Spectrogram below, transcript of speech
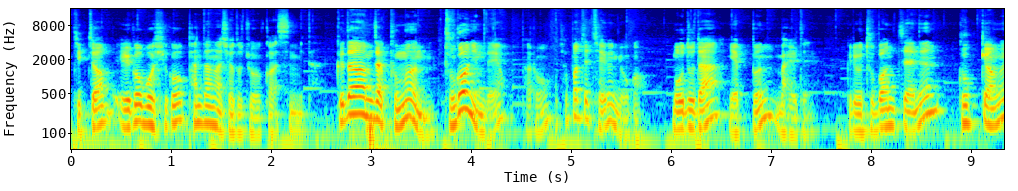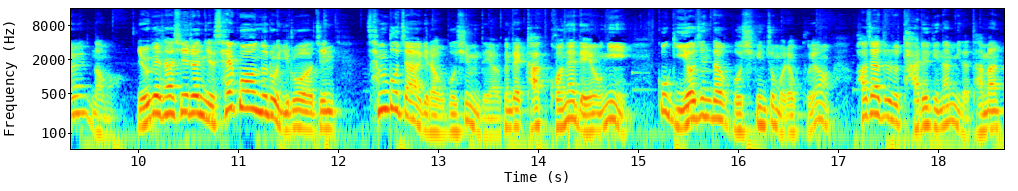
직접 읽어보시고 판단하셔도 좋을 것 같습니다. 그 다음 작품은 두 권인데요. 바로 첫 번째 책은 요거. 모두 다 예쁜 말들. 그리고 두 번째는 국경을 넘어. 요게 사실은 세 권으로 이루어진 3부작이라고 보시면 돼요. 근데 각 권의 내용이 꼭 이어진다고 보시긴 좀 어렵고요. 화자들도 다르긴 합니다. 다만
